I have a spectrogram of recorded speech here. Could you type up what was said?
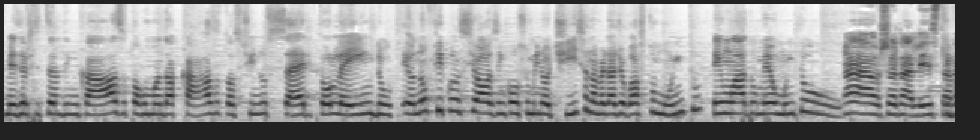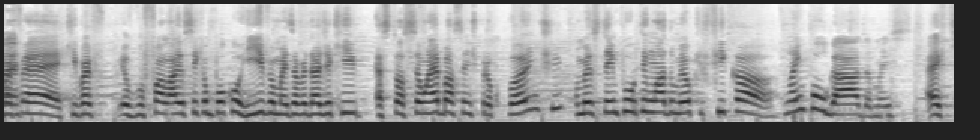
me exercitando em casa, tô arrumando a casa, tô assistindo série, tô lendo. Eu não fico ansiosa em consumir notícia, na verdade, eu gosto muito. Tem um lado meu muito Ah, o jornalista, que né? vai, é, que vai. Eu vou falar, eu sei que é um pouco horrível, mas a verdade é que a situação é bastante preocupante. Ao mesmo tempo, tem um lado meu que fica. Não é empolgada, mas é que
